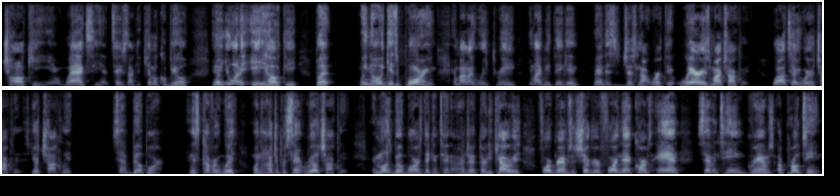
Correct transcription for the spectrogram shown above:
chalky and waxy and taste like a chemical pill. You know, you want to eat healthy, but we know it gets boring. And by like week three, you might be thinking, man, this is just not worth it. Where is my chocolate? Well, I'll tell you where your chocolate is. Your chocolate is at Built Bar, and it's covered with 100% real chocolate. And most Built Bars, they contain 130 calories, 4 grams of sugar, 4 net carbs, and 17 grams of protein.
